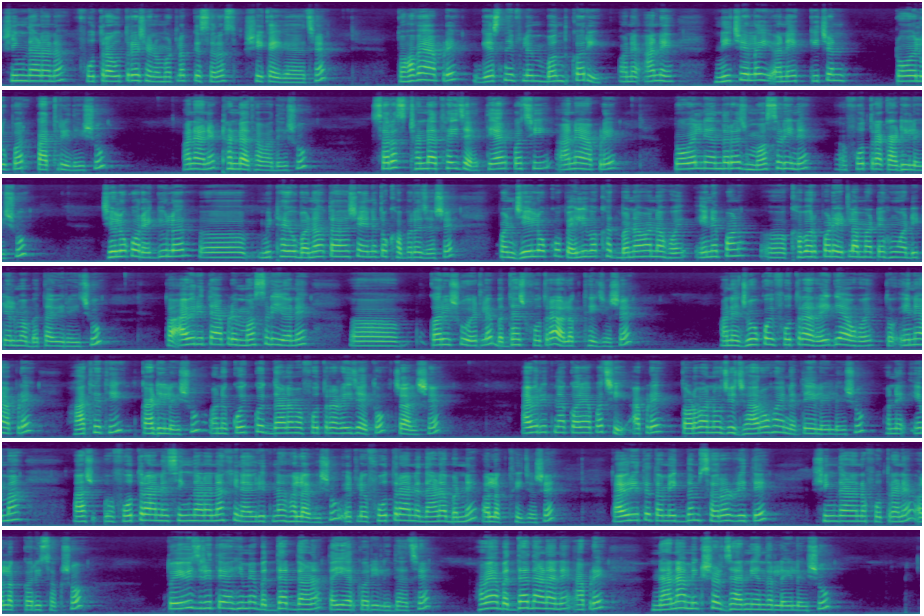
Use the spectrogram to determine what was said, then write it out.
શિંગદાણાના ફોતરા ઉતરે છે, એનો મતલબ કે સરસ શેકાઈ ગયા છે. તો હવે આપણે ગેસની ફ્લેમ બંધ કરી અને આને નીચે લઈ અને કિચન ટોવેલ ઉપર પાથરી દઈશું. અને આને ઠંડા થવા દઈશું. સરસ ઠંડા થઈ જાય ત્યાર પછી આને આપણે ટોવેલની અંદર જ મસળીને ફોતરા કાઢી લઈશું. જે લોકો રેગ્યુલર મીઠાઈઓ બનાવતા હશે એને તો ખબર જ હશે, પણ જે લોકો પહેલી વખત બનાવવાના હોય એને પણ ખબર પડે એટલા માટે હું આ ડિટેલમાં બતાવી રહી છું. તો આવી રીતે આપણે મસળી અને કરીશું એટલે બધા જ ફોતરા અલગ થઈ જશે. અને જો કોઈ ફોતરા રહી ગયા હોય તો એને આપણે હાથેથી કાઢી લઈશું અને કોઈક કોઈક દાણામાં ફોતરા રહી જાય તો ચાલશે. આવી રીતના કર્યા પછી આપણે તળવાનો જે જારો હોય ને તે લઈ લઈશું અને એમાં આ ફોતરા અને સિંગદાણા નાખીને આવી રીતના હલાવીશું એટલે ફોતરા અને દાણા બંને અલગ થઈ જશે. તો આવી રીતે તમે એકદમ સરળ રીતે શિંગદાણાના ફોતરાને અલગ કરી શકશો. તો એવી જ રીતે અહીં મેં બધા જ દાણા તૈયાર કરી લીધા છે. હવે આ બધા દાણાને આપણે નાના મિક્સર જારની અંદર લઈ લઈશું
